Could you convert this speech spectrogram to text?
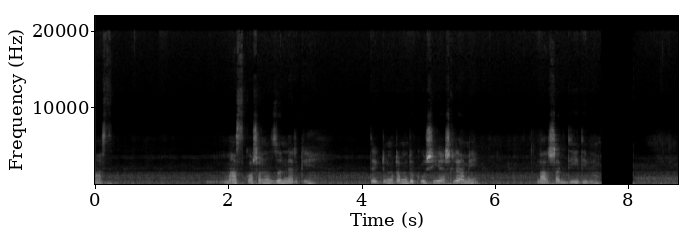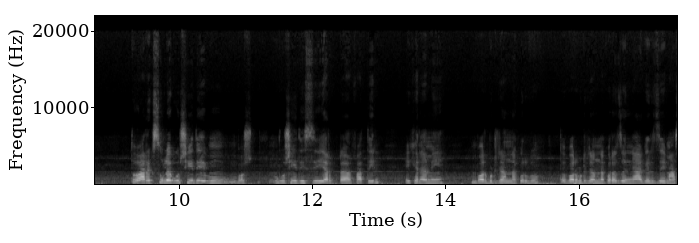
মাছ মাছ কষানোর জন্য আর কি। তো একটু মোটামুটি কষিয়ে আসলে আমি লাল শাক দিয়ে দিব। তো আরেক চুলে বসিয়ে দিয়ে বসিয়ে দিছি আরেকটা পাতিল। এখানে আমি বরবটি রান্না করব। তো বরবটি রান্না করার জন্য আগের যে মাছ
